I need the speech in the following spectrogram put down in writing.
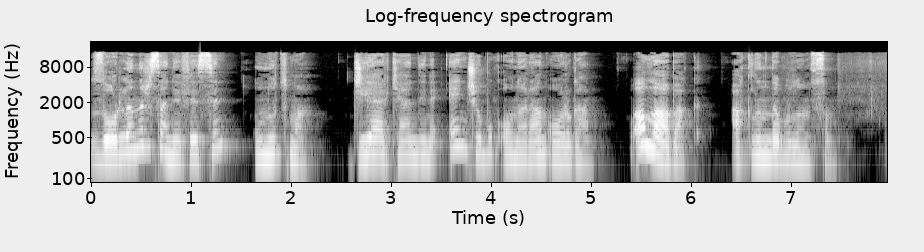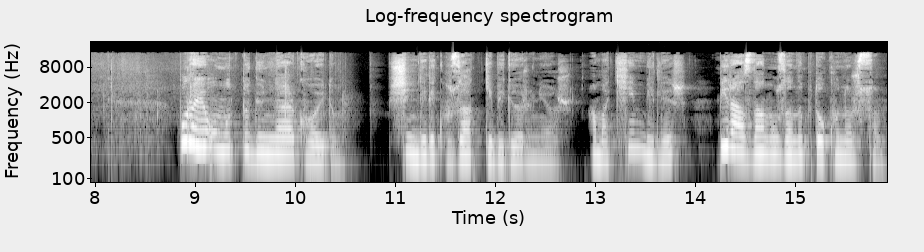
Zorlanırsa nefesin unutma. Ciğer kendini en çabuk onaran organ. Vallahi bak aklında bulunsun. Buraya umutlu günler koydum. Şimdilik uzak gibi görünüyor ama kim bilir birazdan uzanıp dokunursun.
